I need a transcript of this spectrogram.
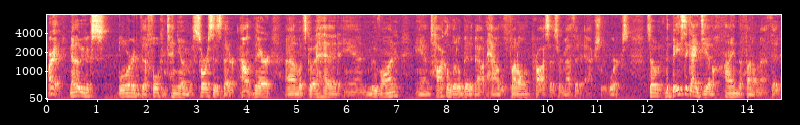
All right, now that we've explored the full continuum of sources that are out there, um, let's go ahead and move on and talk a little bit about how the funnel process or method actually works. So, the basic idea behind the funnel method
